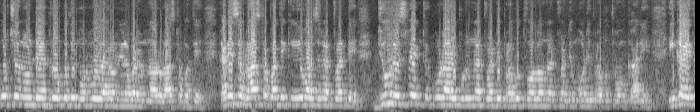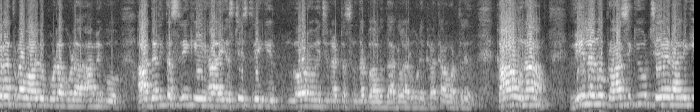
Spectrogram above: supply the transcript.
కూర్చొని ఉంటే ద్రౌపది ముర్ము గారు నిలబడి ఉన్నారు రాష్ట్రపతి. కనీసం రాష్ట్రపతికి ఇవ్వాల్సినటువంటి డ్యూ రెస్పెక్ట్ కూడా ఇప్పుడు ఉన్నటువంటి ప్రభుత్వంలో ఉన్నటువంటి మోడీ ప్రభుత్వం కానీ ఇంకా ఇతరత్ర వాళ్ళు కూడా కూడా ఆమెకు ఆ దళిత స్త్రీకి ఆ ఎస్టీ స్త్రీకి గౌరవం ఇచ్చినట్టు సందర్భాలు దాఖలాలు కూడా ఇక్కడ కనబడతలేదు. కావున వీళ్ళను ప్రాసిక్యూట్ చేయడానికి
